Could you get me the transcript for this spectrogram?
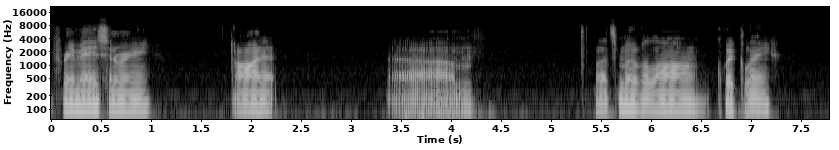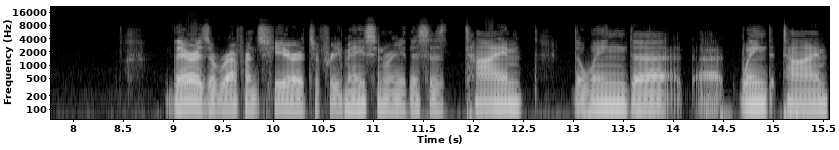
Freemasonry on it. Um, let's move along quickly. There is a reference here to Freemasonry. This is time the winged uh, uh, winged time.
